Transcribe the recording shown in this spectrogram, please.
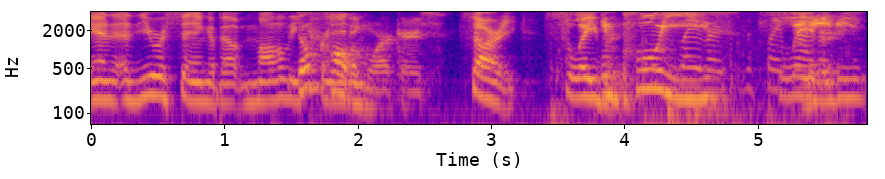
And as you were saying about Molly, Don't creating, call them workers. Sorry, slavers. Employees. Slavers, the Slavers.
